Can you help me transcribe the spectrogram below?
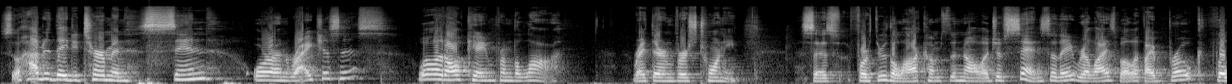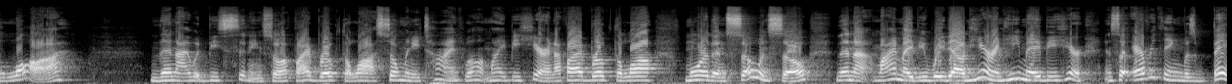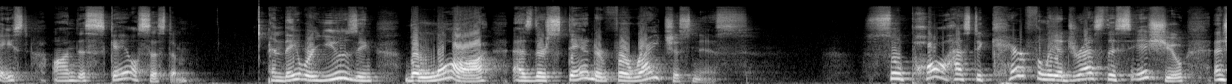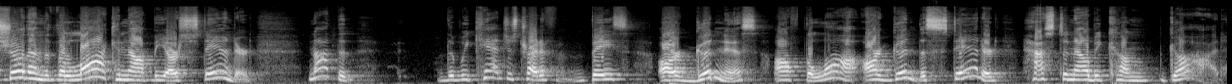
so, how did they determine sin or unrighteousness? Well, it all came from the law. Right there in verse 20 it says, For through the law comes the knowledge of sin. So they realized, well, if I broke the law, then I would be sinning. So if I broke the law so many times, well, it might be here. And if I broke the law more than so and so, then uh, I might be way down here and he may be here. And so everything was based on this scale system. And they were using the law as their standard for righteousness. So Paul has to carefully address this issue and show them that the law cannot be our standard. Not that, that we can't just try to base our goodness off the law, our good, the standard has to now become God.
